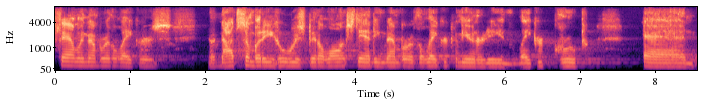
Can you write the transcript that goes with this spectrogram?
family member of the Lakers, you know, not somebody who has been a long-standing member of the Laker community and the Laker group. And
